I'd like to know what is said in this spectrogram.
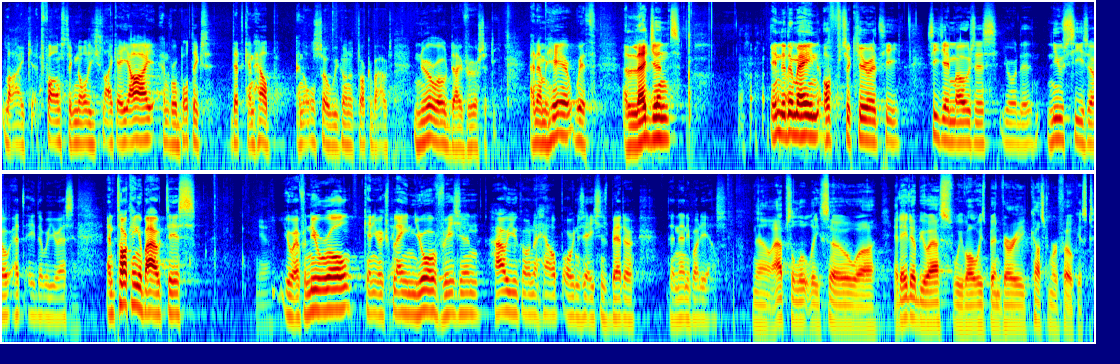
like advanced technologies like AI and robotics that can help. And also we're going to talk about neurodiversity. And I'm here with a legend in the domain of security, CJ Moses. You're the new CISO at AWS. Yeah. And talking about this, yeah. you have a new role. Can you explain yeah. your vision, how are you're going to help organizations better than anybody else? No, absolutely. So uh, at AWS, we've always been very customer focused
